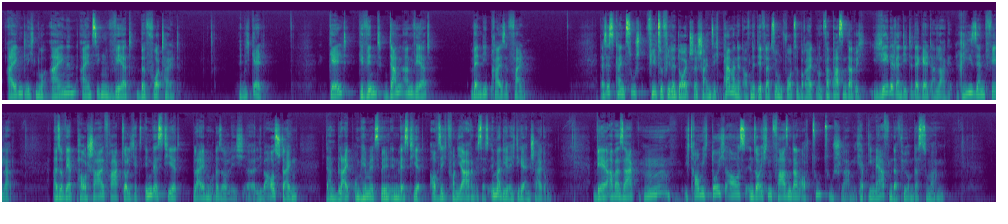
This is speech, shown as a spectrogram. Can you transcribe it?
eigentlich nur einen einzigen Wert bevorteilt, nämlich Geld. Geld gewinnt dann an Wert, wenn die Preise fallen. Das ist kein Zustand. Viel zu viele Deutsche scheinen sich permanent auf eine Deflation vorzubereiten und verpassen dadurch jede Rendite der Geldanlage. Riesenfehler. Also wer pauschal fragt, soll ich jetzt investiert bleiben oder soll ich äh, lieber aussteigen, dann bleib um Himmels willen investiert. Auf Sicht von Jahren ist das immer die richtige Entscheidung. Wer aber sagt, hm, ich traue mich durchaus in solchen Phasen dann auch zuzuschlagen, ich habe die Nerven dafür, um das zu machen,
